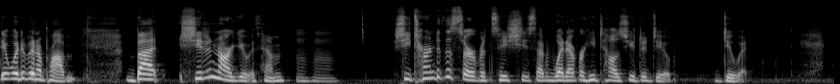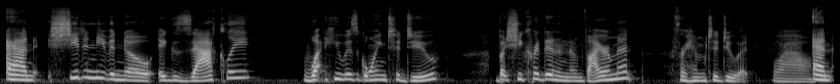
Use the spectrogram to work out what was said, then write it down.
it would have been a problem. But she didn't argue with him. Mm-hmm. She turned to the servants and she said, Whatever he tells you to do, do it. And she didn't even know exactly what he was going to do, but she created an environment for him to do it. Wow. And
